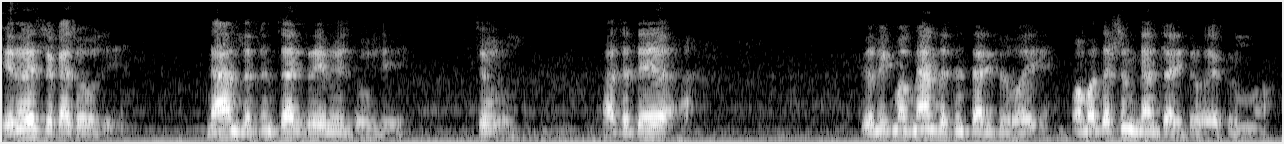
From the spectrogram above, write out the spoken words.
એનો એ જ પ્રકાશ હોવો જોઈએ. જ્ઞાન દર્શન, ચારિત્ર એનું એ જ હોવું જોઈએ. જો આ સાથે ક્રમિકમાં જ્ઞાન, દર્શન, ચારિત્ર હોય, આમાં દર્શન, જ્ઞાન, ચારિત્ર હોય ક્રમમાં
